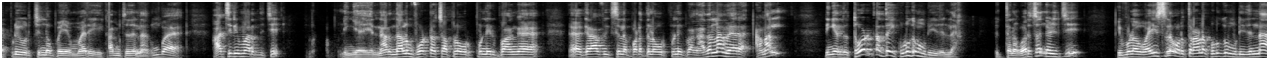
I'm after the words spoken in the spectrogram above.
அப்படி ஒரு சின்ன பையன் மாதிரி காமிச்சதெல்லாம் ரொம்ப ஆச்சரியமாக இருந்துச்சு. நீங்கள் என்ன இருந்தாலும் ஃபோட்டோஷாப்பில் ஒர்க் பண்ணியிருப்பாங்க கிராஃபிக்ஸில் படத்தில் ஒர்க் பண்ணியிருப்பாங்க அதெல்லாம் வேறு. ஆனால் நீங்கள் அந்த தோற்றத்தை கொடுக்க முடியுதில்ல. இத்தனை வருஷம் கழித்து இவ்வளோ வயசில் ஒருத்தரால் கொடுக்க முடியுதுன்னா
